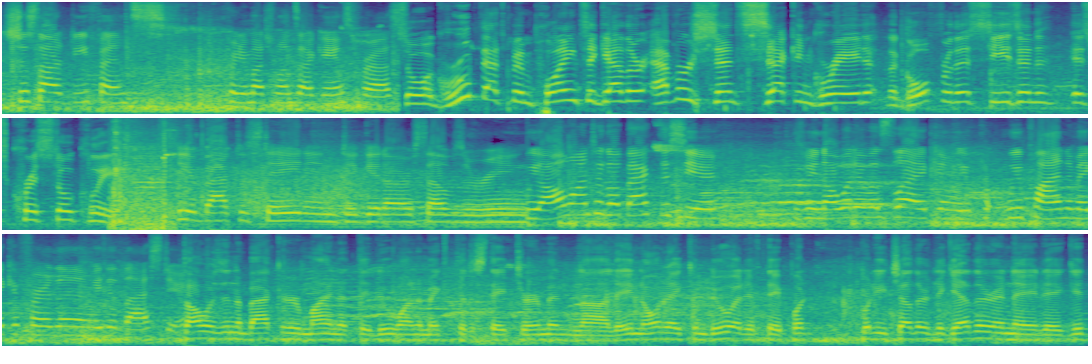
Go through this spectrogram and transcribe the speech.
It's just our defense pretty much wins our games for us. So a group that's been playing together ever since second grade, the goal for this season is crystal clear. To get back to state and to get ourselves a ring. We all want to go back this year because we know what it was like and we, we plan to make it further than we did last year. It's always in the back of their mind that they do want to make it to the state tournament and uh, they know they can do it if they put put each other together and they, they get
